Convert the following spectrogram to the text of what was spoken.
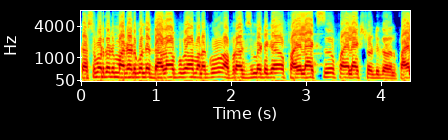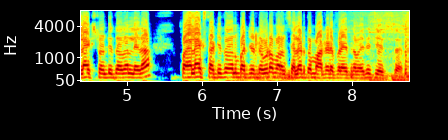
కస్టమర్ తోటి మాట్లాడుకుంటే దాదాపుగా మనకు అప్రాక్సిమేట్గా five lakhs five lakhs twenty thousand five lakhs twenty thousand లేదా ఫైవ్ లాక్స్ థర్టీ థౌసండ్ బడ్జెట్లో కూడా మనం సెలర్తో మాట్లాడే ప్రయత్నం అయితే చేస్తారు.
